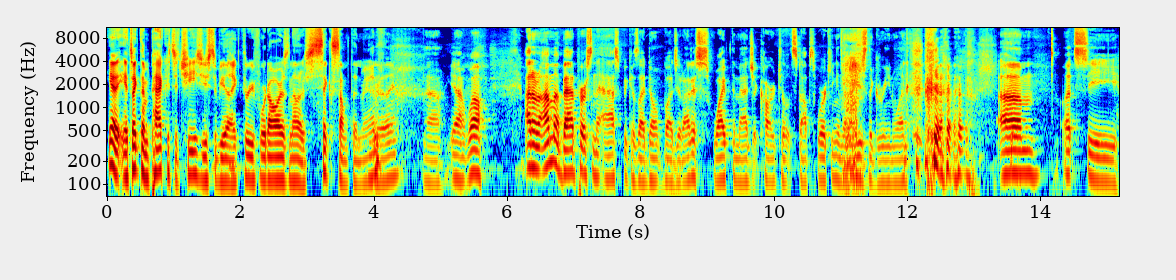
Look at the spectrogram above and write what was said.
Yeah, it's like them packets of cheese used to be like three, four dollars, and now they're six something, man. Really? No. Yeah. Well, I don't know. I'm a bad person to ask because I don't budget. I just swipe the magic card till it stops working, and then I use the green one. um, let's see.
